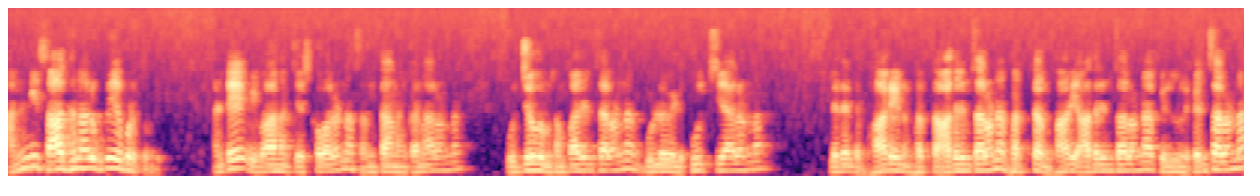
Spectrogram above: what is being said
అన్ని సాధనాలకు ఉపయోగపడుతుంది. అంటే వివాహం చేసుకోవాలన్నా సంతానం కనాలన్నా ఉద్యోగం సంపాదించాలన్నా గుళ్ళో వెళ్ళి పూజ చేయాలన్నా లేదంటే భార్యను భర్త ఆదరించాలన్నా భర్త భార్య ఆదరించాలన్నా పిల్లల్ని పెంచాలన్నా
